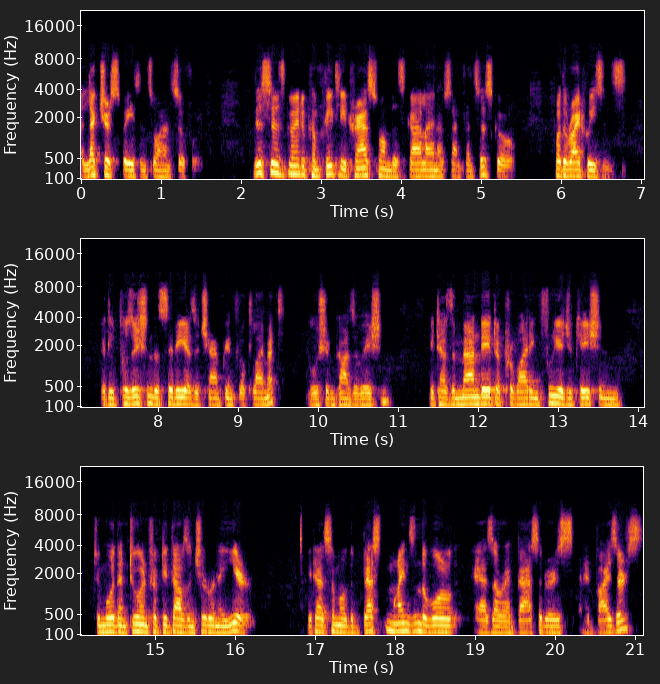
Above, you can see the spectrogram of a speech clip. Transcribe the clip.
a lecture space and so on and so forth. This is going to completely transform the skyline of San Francisco for the right reasons. It'll position the city as a champion for climate, ocean conservation. It has a mandate of providing free education to more than 250,000 children a year. It has some of the best minds in the world as our ambassadors and advisors,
